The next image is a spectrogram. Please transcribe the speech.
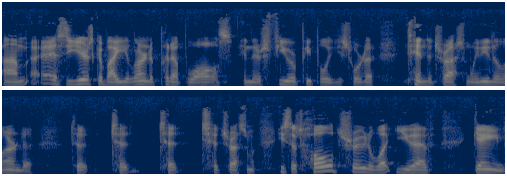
Um, as the years go by, you learn to put up walls, and there's fewer people you sort of tend to trust, and we need to learn to, to, to, to, to trust them. He says, hold true to what you have gained.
